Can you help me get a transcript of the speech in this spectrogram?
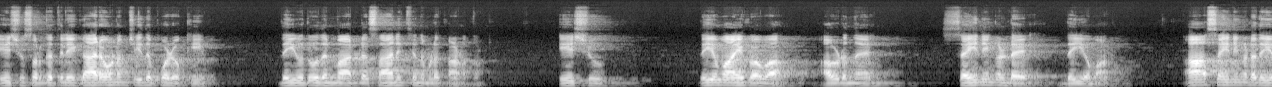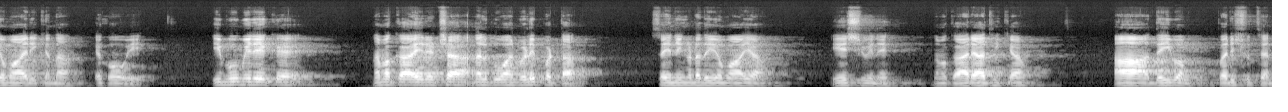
യേശു സ്വർഗത്തിലേക്ക് ആരോഹണം ചെയ്തപ്പോഴൊക്കെയും ദൈവദൂതന്മാരുടെ സാന്നിധ്യം നമ്മൾ കാണുന്നു. യേശു ദൈവമായ ഭവ അവിടുന്ന് സൈന്യങ്ങളുടെ ദൈവമാണ്. ആ സൈന്യങ്ങളുടെ ദൈവമായിരിക്കുന്ന യഹോവയെ ഈ ഭൂമിയിലേക്ക് നമുക്കായി രക്ഷ നൽകുവാൻ വെളിപ്പെട്ട സൈന്യങ്ങളുടെ ദൈവമായ യേശുവിനെ നമുക്ക് ആരാധിക്കാം. ആ ദൈവം പരിശുദ്ധൻ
